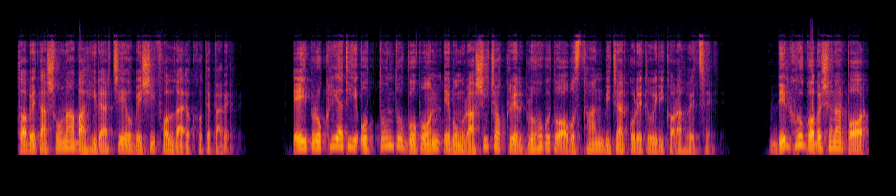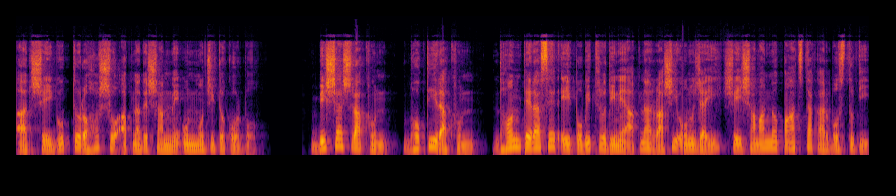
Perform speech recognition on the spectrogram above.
তবে তা সোনা বা হীরার চেয়েও বেশি ফলদায়ক হতে পারে। এই প্রক্রিয়াটি অত্যন্ত গোপন এবং রাশিচক্রের গ্রহগত অবস্থান বিচার করে তৈরি করা হয়েছে। দীর্ঘ গবেষণার পর আজ সেই গুপ্ত রহস্য আপনাদের সামনে উন্মোচিত করব। বিশ্বাস রাখুন, ভক্তি রাখুন ধন তেরাসের এই পবিত্র দিনে আপনার রাশি অনুযায়ী সেই সামান্য পাঁচ টাকার বস্তুটি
